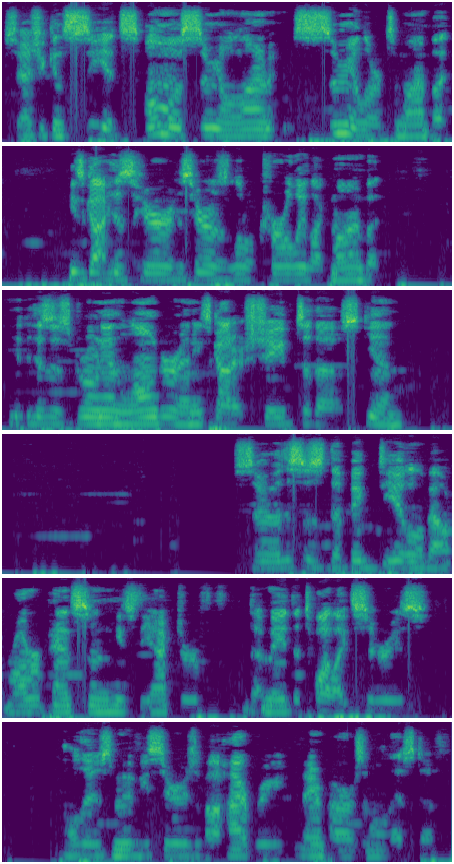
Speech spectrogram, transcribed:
So as you can see, it's almost similar similar to mine, but he's got his hair. His hair is a little curly like mine, but his is grown in longer, and he's got it shaved to the skin. So this is the big deal about Robert Pattinson. He's the actor that made the Twilight series, all those movie series about hybrid vampires and all that stuff.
